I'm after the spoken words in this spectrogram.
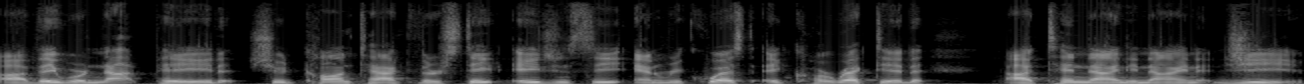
uh, they were not paid should contact their state agency and request a corrected uh, 1099-G.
